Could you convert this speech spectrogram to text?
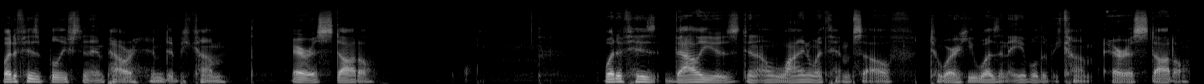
What if his beliefs didn't empower him to become Aristotle? What if his values didn't align with himself to where he wasn't able to become Aristotle?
